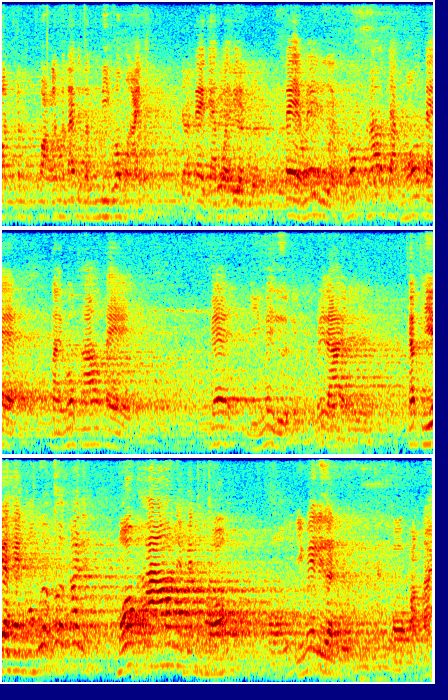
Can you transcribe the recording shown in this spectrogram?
มันมันฟังแล้วมันได้แต่มันมีความหมายไหมแต่จะไปเหตุแต่ไม่เหลือหม้อข้าวจากหม้อแต่ในหม้อข้าวแต่แม่หญิงไม่เหลือเนี่ยมันไม่ได้ชัดเทียแห่งของเมื่อเพิ่มได้เลยหม้อข้าวเนี่ยเป็นของของหญิงไม่เรือนพอฟังได้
